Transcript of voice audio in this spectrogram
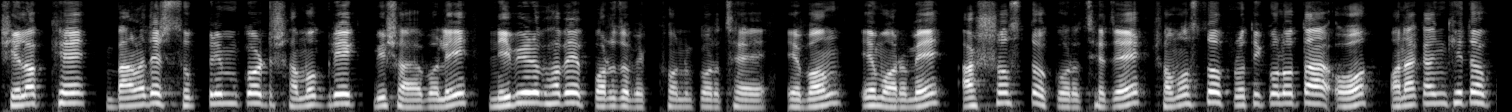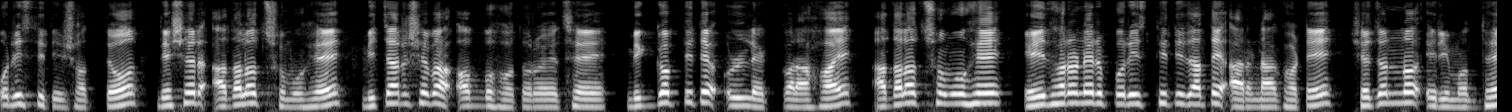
সে লক্ষ্যে বাংলাদেশ সুপ্রিম কোর্ট সামগ্রিক বিষয়াবলী নিবিড়ভাবে পর্যবেক্ষণ করছে। এবং এ মর্মে আশ্বস্ত করছে যে সমস্ত প্রতিকূলতা ও অনাকাঙ্ক্ষিত পরিস্থিতি সত্ত্বেও দেশের আদালতসমূহে বিচার সেবা অব্যাহত রয়েছে। বিজ্ঞপ্তিতে উল্লেখ করা হয়, আদালতসমূহে এই ধরনের পরিস্থিতি যাতে আর না ঘটে, সেজন্য এরই মধ্যে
